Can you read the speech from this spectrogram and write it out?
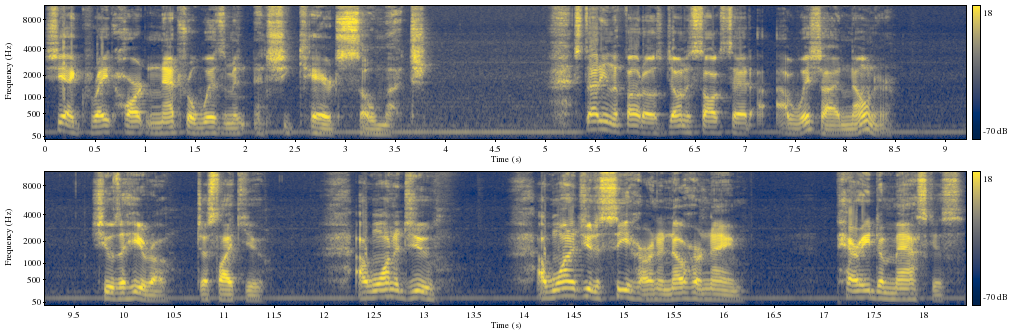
She had great heart and natural wisdom, and she cared so much. Studying the photos, Jonas Salk said, I wish I had known her. She was a hero, just like you. I wanted you. I wanted you to see her and to know her name. Perry Damascus.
